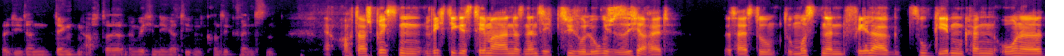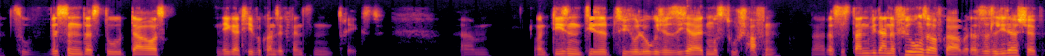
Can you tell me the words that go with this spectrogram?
weil die dann denken, ach, da irgendwelche negativen Konsequenzen. Ja, auch da sprichst du ein wichtiges Thema an, das nennt sich psychologische Sicherheit. Das heißt, du, du musst einen Fehler zugeben können, ohne zu wissen, dass du daraus negative Konsequenzen trägst. Ähm, und diesen, diese psychologische Sicherheit musst du schaffen. Ne? Das ist dann wieder eine Führungsaufgabe, das ist Leadership.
